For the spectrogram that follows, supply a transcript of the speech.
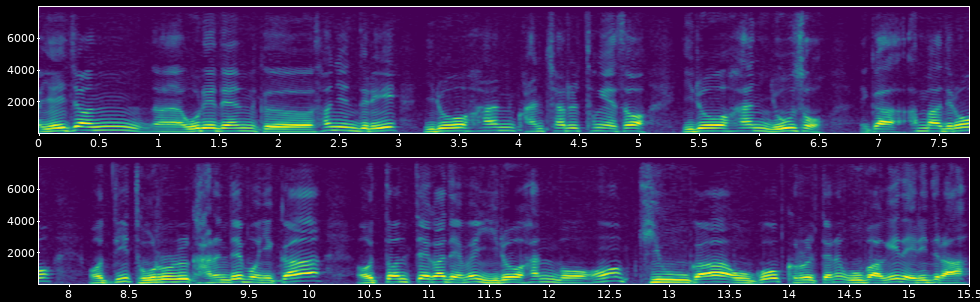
예전 아, 오래된 그 선인들이 이러한 관찰을 통해서 이러한 요소, 그러니까 한마디로 어디 도로를 가는데 보니까 어떤 때가 되면 이러한 뭐 어, 기후가 오고 그럴 때는 우박이 내리더라.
